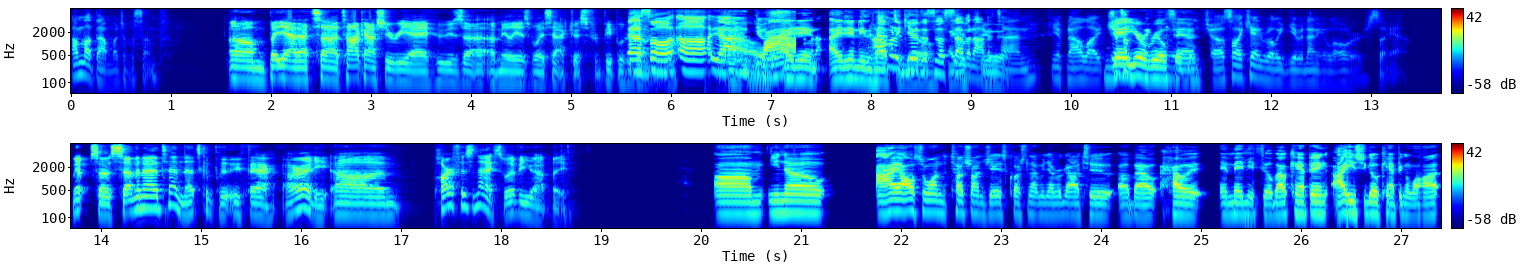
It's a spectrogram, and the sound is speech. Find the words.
i'm not that much of a simp Um, but yeah, that's uh, Takahashi Rie, who's uh, Emilia's voice actress. For people who Yeah, don't so know. uh, yeah, I'm Wow. Wow. I didn't. I didn't even. I'm have gonna to give know. this a I seven out of knew it. ten. You know, like Jay, you're a real fan. show, so I can't really give it any lower. So yeah. Yep. So seven out of ten. That's completely fair. Alrighty. Um, Parf is next. What have you got, buddy? Um, you know, I also wanted to touch on Jay's question that we never got to about how it, it made me feel about camping. I used to go camping a lot.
